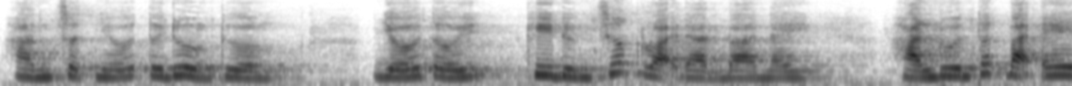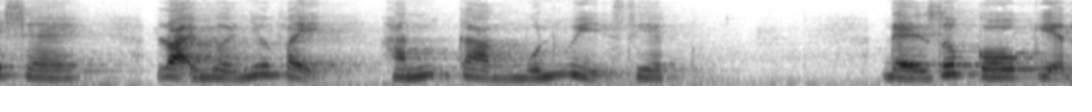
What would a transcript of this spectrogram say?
Hắn chợt nhớ tới đường thường, nhớ tới khi đứng trước loại đàn bà này, hắn luôn thất bại e dè, loại người như vậy hắn càng muốn hủy diệt. Để giúp cô kiện,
